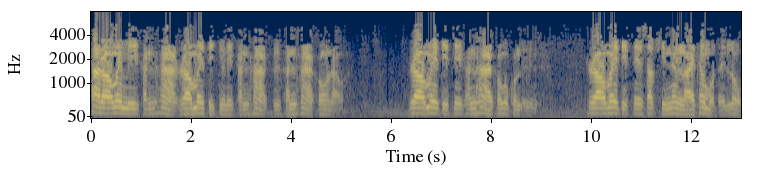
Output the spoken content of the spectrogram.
ถ้าเราไม่มีขันห้าเราไม่ติดอยู่ในขันห้าคือขันห้าของเรา เราไม่ติดในขันห้าของคนอื่น เราไม่ติดในทรัพย์สินนั่นหลายทั้งหมดในโลก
